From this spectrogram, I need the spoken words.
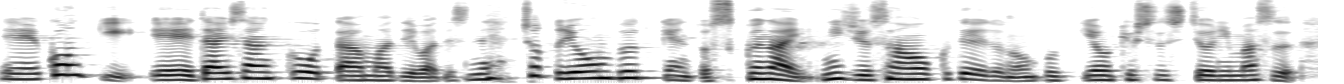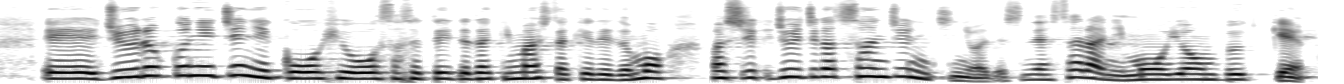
えー、今期、えー、第3クォーターまではですね、ちょっと4物件と少ない23億程度の物件を拠出しております。えー、16日に公表させていただきましたけれども、まあ、11月30日にはですね、さらにもう4物件、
